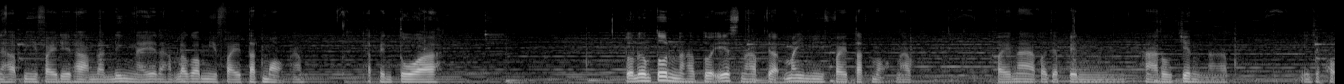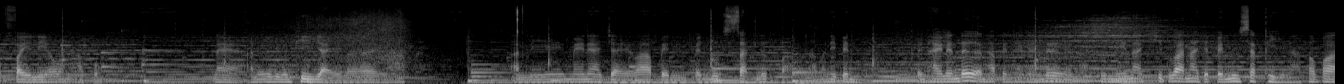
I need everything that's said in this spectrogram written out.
นะครับ มีไฟ daytime running night นะครับ แล้วก็มีไฟตัดหมอกนะครับ ถ้าเป็นตัว ตัวเริ่มต้นนะครับ ตัว S นะครับ จะไม่มีไฟตัดหมอกนะครับ ไฟหน้าก็จะเป็นฮาโลเจนนะครับ มีเฉพาะไฟเลี้ยวนะครับผมแน่อันนี้ก็จะเป็นพี่ใหญ่เลยนะครับ อันนี้ไม่แน่ใจว่าเป็นเป็นรุ่น Z หรือเปล่านะครับ อันนี้เป็นเป็น Highlander นะครับ เป็น Highlander นะครับรุ่นนี้น่าคิดว่าน่าจะเป็นรุ่น ZT นะครับเพราะว่า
